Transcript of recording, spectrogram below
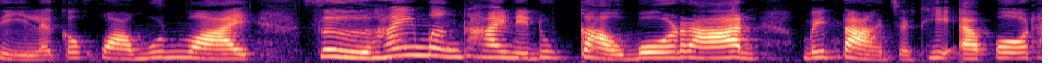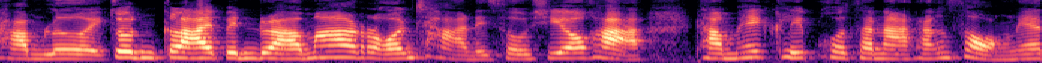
สีและก็ความวุ่นวายสื่อให้เมืองไทยเนี่ยดูเก่าโบราณ ไม่ต่างจากที่ Apple ทำเลย จนกลายเป็นดราม่าร้อนฉาในโซเชียลค่ะทำให้คลิปโฆษณาทั้งสองเนี่ย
